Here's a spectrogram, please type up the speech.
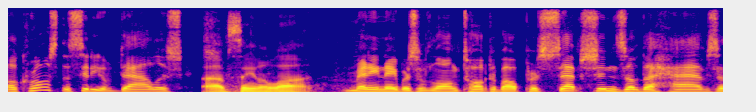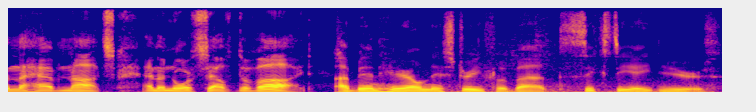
Across the city of Dallas, I've seen a lot. Many neighbors have long talked about perceptions of the haves and the have nots and the north south divide. I've been here on this street for about 68 years.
